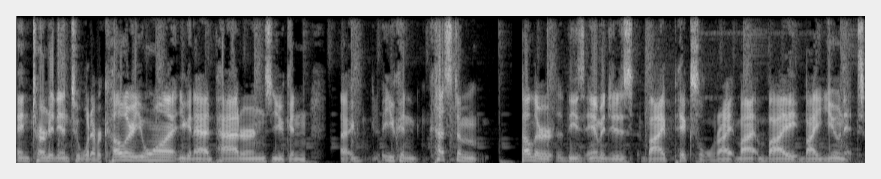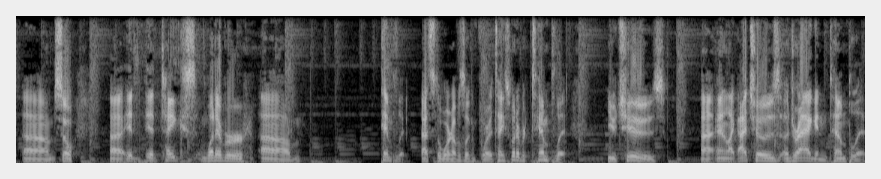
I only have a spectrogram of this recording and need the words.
and turn it into whatever color you want. You can add patterns. You can uh, you can custom color these images by pixel, right? By by by unit. Um, so uh, it it takes whatever um, template. That's the word I was looking for. It takes whatever template you choose. Uh, and like I chose a dragon template,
